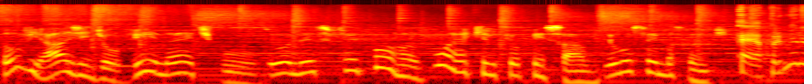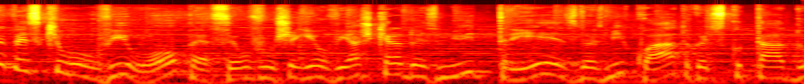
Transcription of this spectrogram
tão viagem de ouvir, né? Tipo, eu olhei e falei, porra, não é aquilo que eu pensava. Eu gostei bastante. É, a primeira vez que eu ouvi o Opeth, eu cheguei a ouvir, acho que era 2013, 2004, que eu tinha escutado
